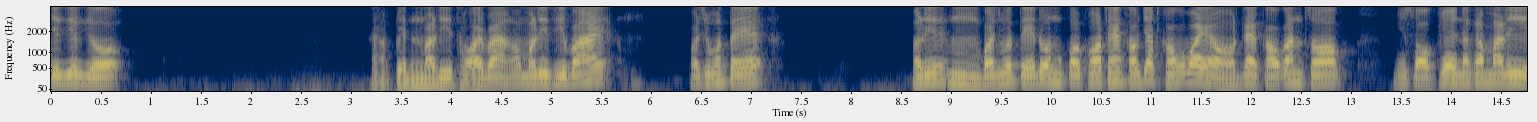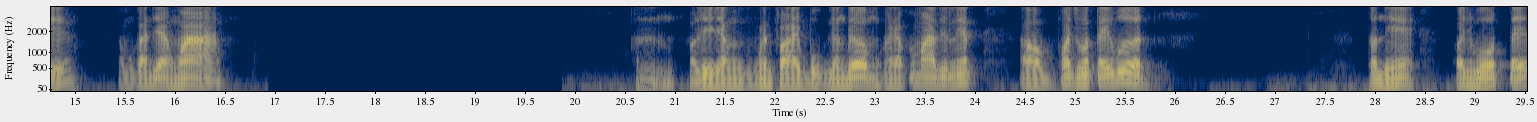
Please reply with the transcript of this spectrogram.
ยึกยึกๆอยู่อ่าเป็นมารีถอยบ้าง เอามารีทีบไว้พอชุมเตะมาลีอืมพอชัวเตะโดนกอดคอแทงเขายัดเขาเข้าไปเอ่าแลกเขากันศอก มีศอกช่วยนะครับ มาลี กรรมการแย่งมาอันมาลียังเป็นฝ่ายบุกอย่างเดิม ขยับเข้ามาทีละนิดเอาพอชัวเตะเวิร์ดตอนนี้พอชัวเตะ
